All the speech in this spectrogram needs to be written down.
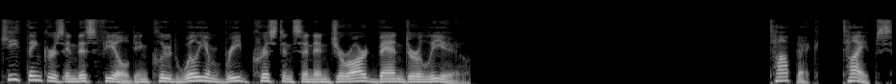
Key thinkers in this field include William Brede Kristensen and Gerard van der Leeuw. Topic: Types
